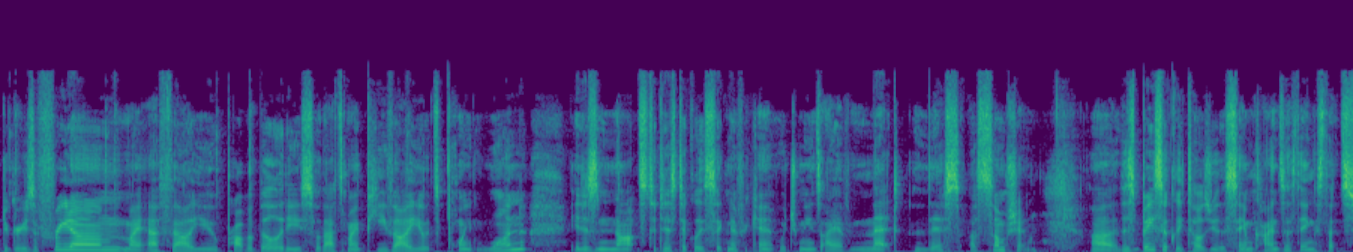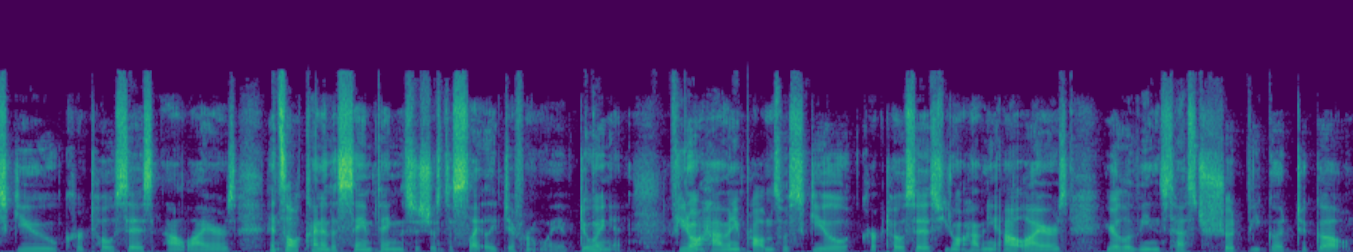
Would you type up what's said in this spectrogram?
degrees of freedom, my f-value, probability. So that's my p-value. It's 0.1. It is not statistically significant, which means I have met this assumption. Uh, this basically tells you the same kinds of things that skew, kurtosis, outliers. It's all kind of the same thing. This is just a slightly different way of doing it. If you don't have any problems with skew, kurtosis, you don't have any outliers, your Levene's test should be good to go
